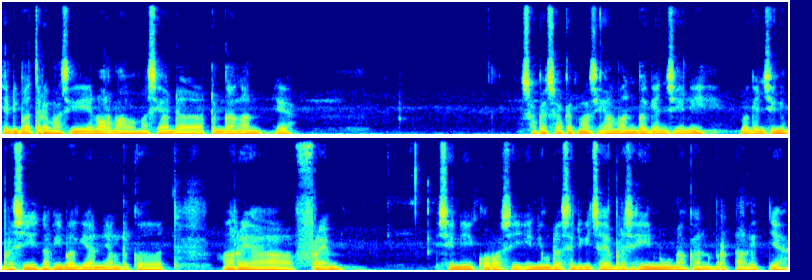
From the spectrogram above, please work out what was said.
Jadi baterai masih normal masih ada tegangan ya. Soket-soket masih aman bagian sini. Bagian sini bersih tapi bagian yang dekat area frame. Di sini korosi ini udah sedikit saya bersihin menggunakan pertalit ya.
